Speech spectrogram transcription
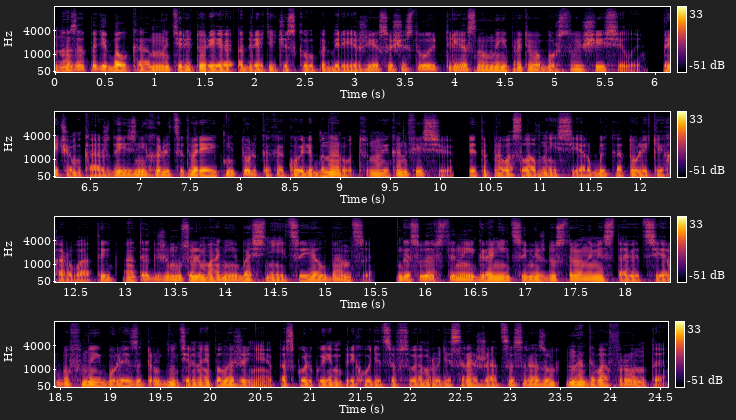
На западе Балкан, на территории Адриатического побережья, существуют три основные противоборствующие силы. Причем каждая из них олицетворяет не только какой-либо народ, но и конфессию. Это православные сербы, католики-хорваты, а также мусульмане, боснийцы и албанцы. Государственные границы между странами ставят сербов в наиболее затруднительное положение, поскольку им приходится в своем роде сражаться сразу на два фронта.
